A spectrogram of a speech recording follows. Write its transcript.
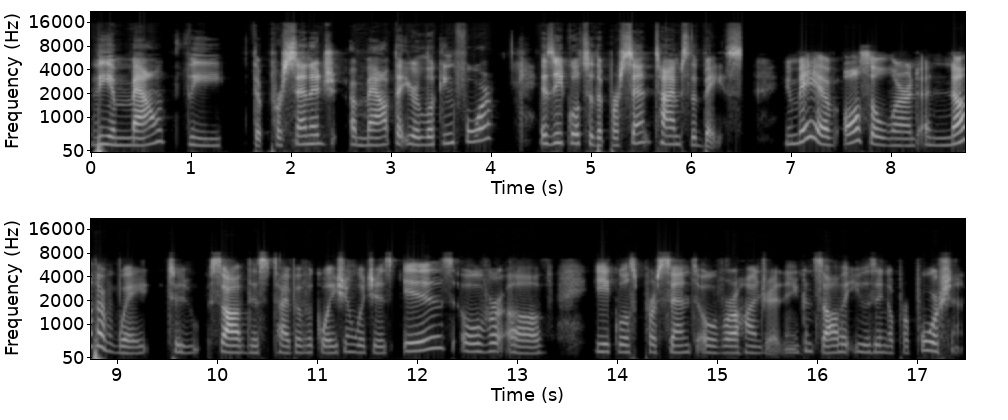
The amount, the, the percentage amount that you're looking for is equal to the percent times the base. You may have also learned another way to solve this type of equation, which is is over of equals percent over 100. And you can solve it using a proportion.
